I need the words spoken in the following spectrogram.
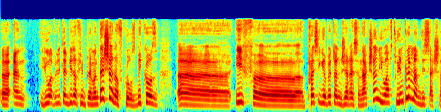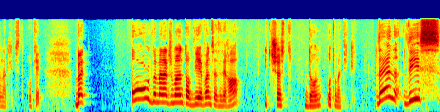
uh, and you have a little bit of implementation of course because uh, if uh, pressing a button generates an action you have to implement this action at least okay but all the management of the events etc it's just done automatically then this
